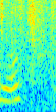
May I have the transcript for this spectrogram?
There you go.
